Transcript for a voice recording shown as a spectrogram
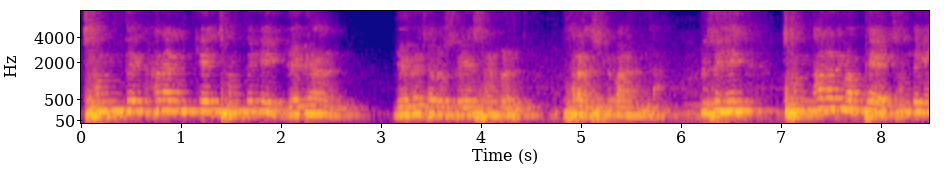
참되 하나님께 참되게 예배하는 예배자로서의 삶을 살아가시길 바랍니다. 그래서 이 참 하나님 앞에 참되게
